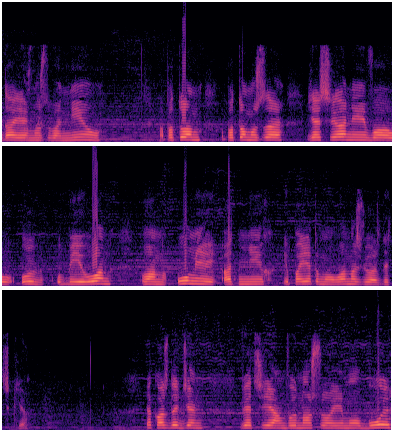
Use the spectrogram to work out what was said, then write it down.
Да, я ему звонил, а потом, а потом уже я сегодня его убил, он он умер от них, и поэтому он на звездочке. Я каждый день вечером выношу ему буй,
